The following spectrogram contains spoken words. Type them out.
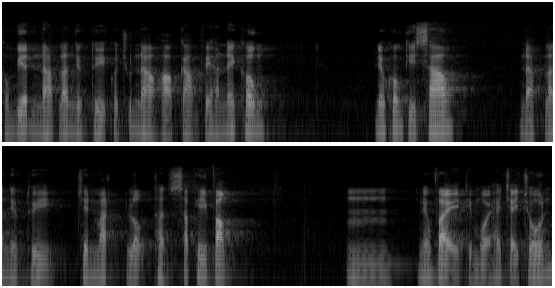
không biết Nạp Lan Nhược Thủy có chút nào hào cảm với hắn hay không. Nếu không thì sao? Nạp Lan Nhược Thủy trên mặt lộ thần sắc hy vọng. Ừm nếu vậy thì muội hãy chạy trốn,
